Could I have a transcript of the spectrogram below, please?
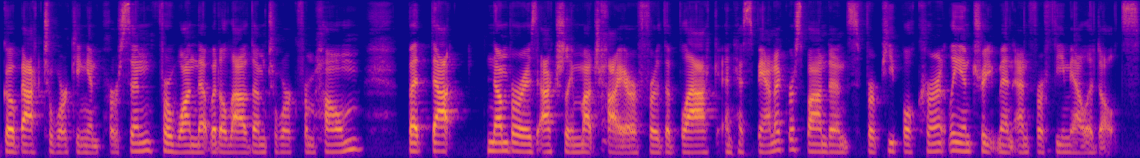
go back to working in person for one that would allow them to work from home. But that number is actually much higher for the Black and Hispanic respondents, for people currently in treatment, and for female adults.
